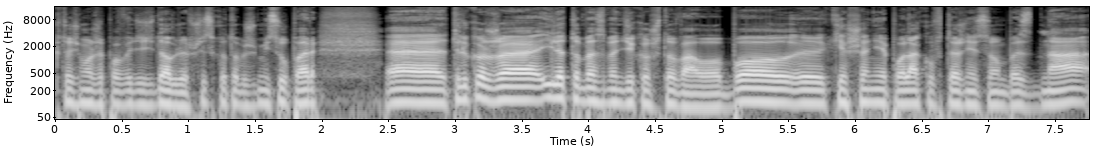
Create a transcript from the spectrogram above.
ktoś może powiedzieć, dobrze, wszystko to brzmi super, tylko że ile to bez będzie kosztowało, bo kieszenie Polaków też nie są bez dna,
